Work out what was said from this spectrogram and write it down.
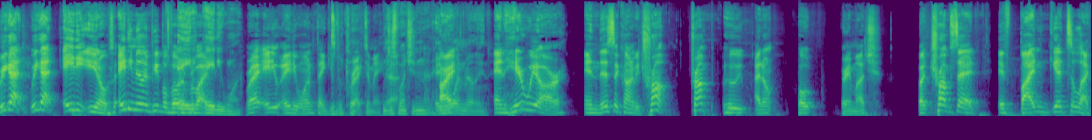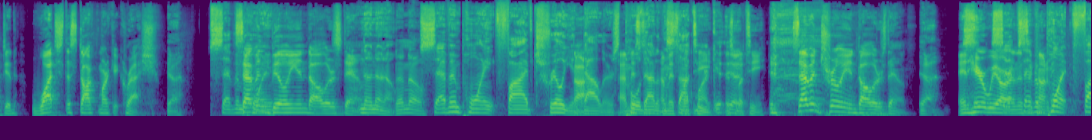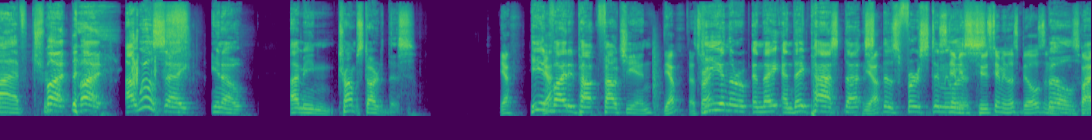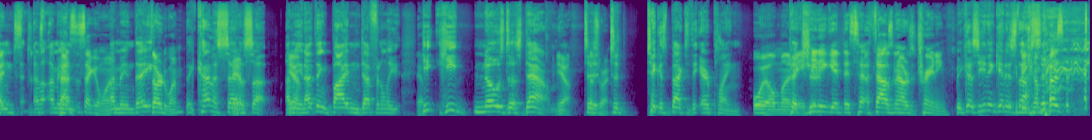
We got, we got 80, you know, 80 million people voted 80, for Biden. 81. Right? 80, 81. Thank you for correcting me. I just want you to know that. All right. Eighty-one million. And here we are in this economy. Trump, Trump, who I don't quote very much, but Trump said if Biden gets elected, watch the stock market crash. Yeah. Seven, Seven point- billion dollars down. No, no, no, No, no. Seven point five trillion Ah, dollars I missed pulled out of the stock market. T. Missed Yeah. my T. Seven trillion dollars down. Yeah. And here we are in this Seven economy. point five trillion. But but I will say, you know, I mean, Trump started this. Yeah. He Yeah. invited Fau- Fauci in. Yep, that's right. He and the and they and they passed that Yeah. those first stimulus, stimulus, two stimulus bills, and bills. Biden and- and, I mean, passed the second one. I mean, they third one. They kind of set Yeah. us up. I Yeah. mean, I think Biden definitely he he nosed us down. Yeah, to that's right. to take us back to the airplane Oil money. Picture. He didn't get this a thousand hours of training because he didn't get his to become president.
